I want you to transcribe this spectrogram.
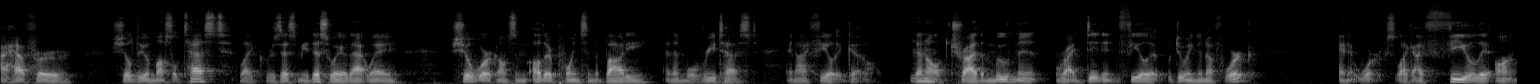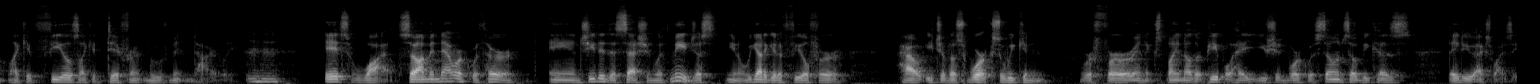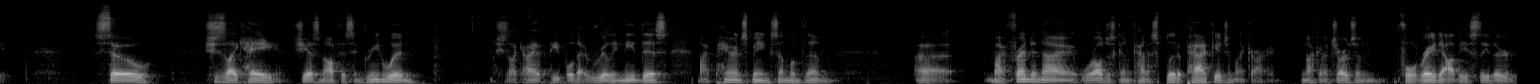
I have her, she'll do a muscle test, like resist me this way or that way. She'll work on some other points in the body, and then we'll retest, and I feel it go. Then I'll try the movement where I didn't feel it doing enough work, and it works. Like I feel it on, like it feels like a different movement entirely. It's wild. So I'm in network with her, and she did a session with me. Just you know, we got to get a feel for how each of us work, so we can refer and explain to other people, hey, you should work with so and so because they do X, Y, Z. So she's like, hey, she has an office in Greenwood. She's like, I have people that really need this. My parents being some of them. Uh, my friend and I, we're all just going to kind of split a package. I'm like, all right, I'm not going to charge them full rate. Obviously, they're,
